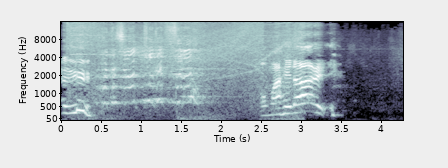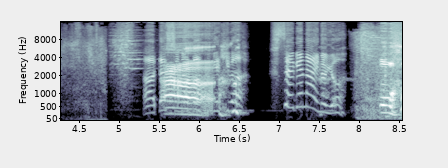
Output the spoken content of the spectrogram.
เออออกมาให้ได้อ่าโอ้โห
